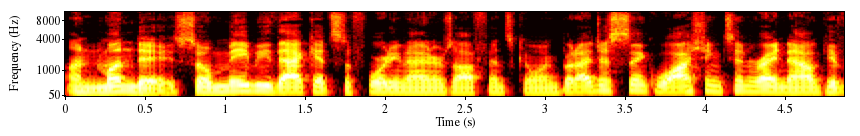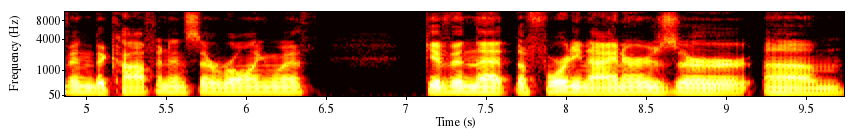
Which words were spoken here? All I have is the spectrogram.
on Monday. So maybe that gets the 49ers offense going. But I just think Washington right now, given the confidence they're rolling with, given that the 49ers are, um,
